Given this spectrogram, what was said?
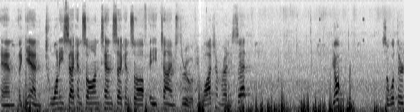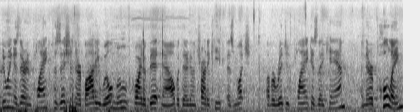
And again, 20 seconds on, 10 seconds off, eight times through. If you watch them, ready, set, go. So what they're doing is they're in plank position. Their body will move quite a bit now, but they're going to try to keep as much of a rigid plank as they can. And they're pulling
